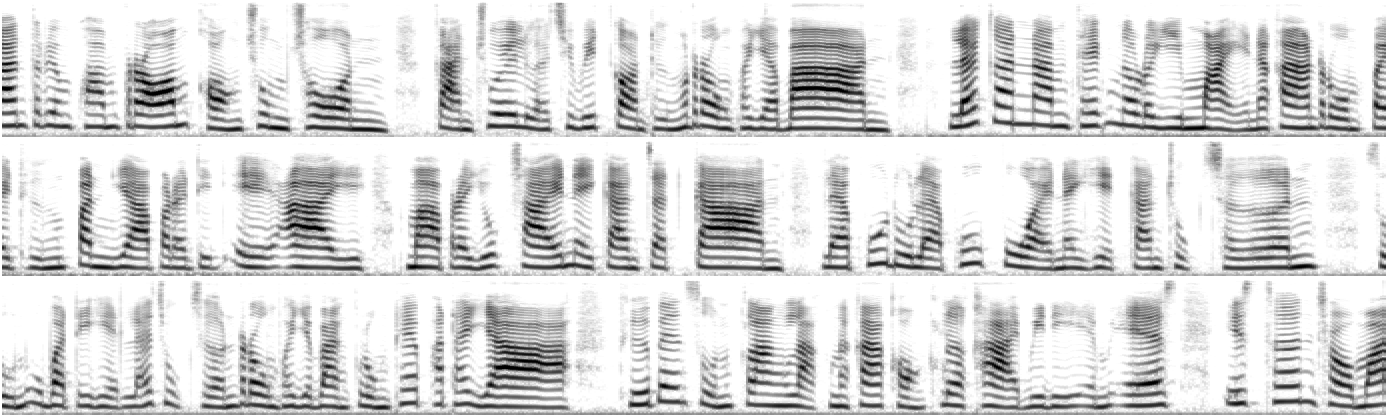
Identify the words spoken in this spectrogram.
การเตรียมความพร้อมของชุมชน การช่วยเหลือชีวิตก่อนถึงโรงพยาบาล และการนำเทคโนโลยีใหม่นะคะรวมไปถึงปัญญาประดิษฐ์ AI มาประยุกต์ใช้ในการจัดการ และผู้ดูแลผู้ป่วยในเหตุการณ์ฉุกเฉิน ศูนย์อุบัติเหตุและฉุกเฉินโรงพยาบาลกรุงเทพพัทยา ถือเป็นศูนย์กลางหลักนะคะของเครือข่าย BDMS Eastern Trauma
